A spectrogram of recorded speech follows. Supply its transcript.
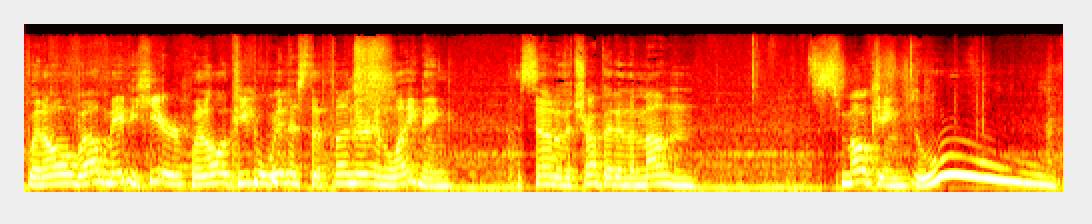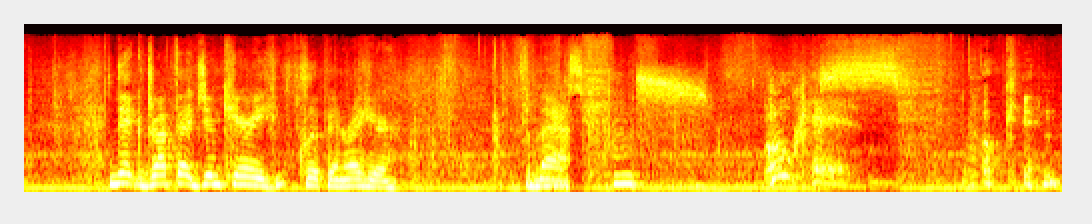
when all well, maybe here, when all the people witness the thunder and lightning, the sound of the trumpet and the mountain smoking. Ooh. Nick, drop that Jim Carrey clip in right here. The mask. Smoking.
